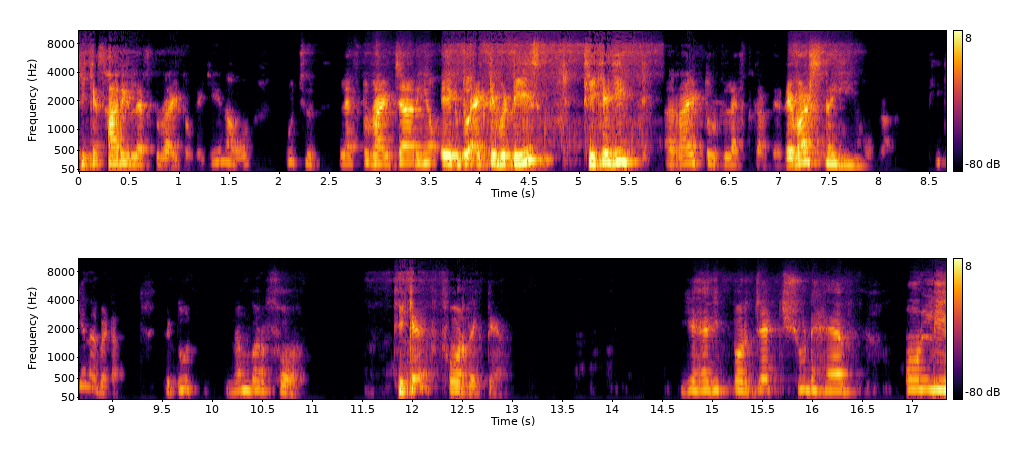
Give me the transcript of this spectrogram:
ठीक है? सारी लेफ़्ट टू राइट हो गई। ना वो कुछ लेफ़्ट टू राइट जा रही हो, एक दो एक्टिविटीज़ ठीक है जी? राइट टू लेफ़्ट कर दे। रिवर्स नहीं होगा। ठीक है ना बेटा? फिर नंबर फोर ठीक है? फोर देखते हैं। ये है जी project should have only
